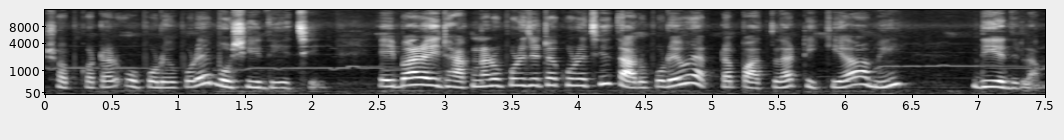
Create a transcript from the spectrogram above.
সবকটার ওপরে ওপরে বসিয়ে দিয়েছি। এইবার এই ঢাকনার উপরে যেটা করেছি, তার উপরেও একটা পাতলা টিকিয়া আমি দিয়ে দিলাম।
